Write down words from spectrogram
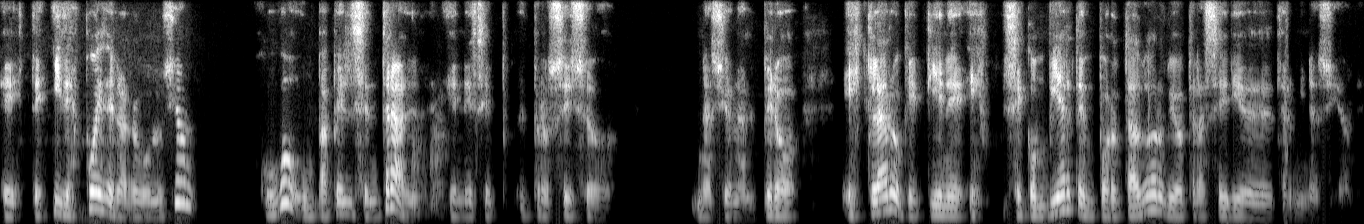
este, y después de la revolución jugó un papel central en ese proceso nacional. Pero es claro que tiene, se convierte en portador de otra serie de determinaciones.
